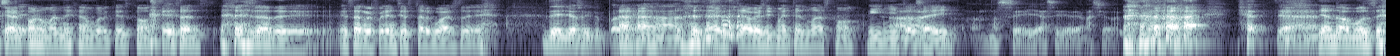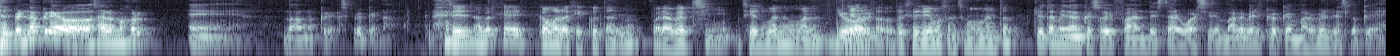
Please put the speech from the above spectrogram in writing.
que a ver este, cómo lo manejan, porque es como que esas, esa de, esa referencia a Star Wars de, de Yo Soy Tu Padre. ajá, ajá. a, ver, a ver si meten más como guiñitos Ay, ahí, No sé, ya sería demasiado. ya, ya. ya no abusen. Pero no creo, o sea, a lo mejor, eh, no, no creo, espero que no. Sí, a ver qué, cómo lo ejecutan, ¿no? Para ver Sí, si es bueno o malo. Yo- Ya lo decidiríamos en su momento. Yo también, aunque soy fan de Star Wars y de Marvel, creo que Marvel es lo que,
